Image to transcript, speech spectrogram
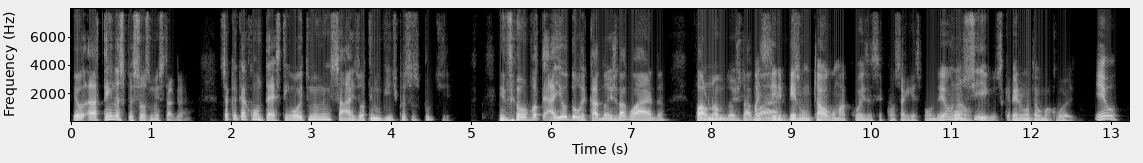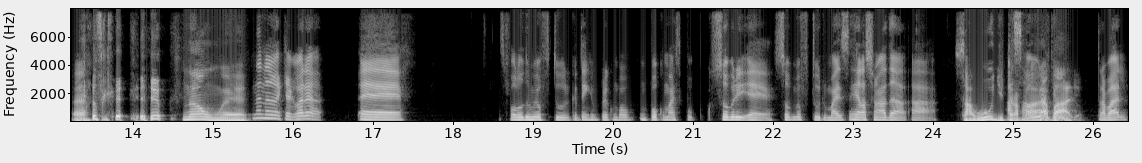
Eu atendo as pessoas no meu Instagram. Só que o que acontece? Tem 8 mil mensagens, eu atendo 20 pessoas por dia. Então, eu vou ter- aí eu dou o recado do anjo da guarda, falo o nome do anjo da Mas guarda. se ele não perguntar alguma coisa, você consegue responder ou não? Consigo. Você quer Pergunta perguntar alguma coisa. Eu? É? Eu- Não, é. Não, não, é que agora. É... Você falou do meu futuro, que eu tenho que me preocupar um pouco mais sobre, é, sobre o meu futuro, mas relacionado a, a Saúde, A trabalho. saúde. Trabalho. trabalho.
